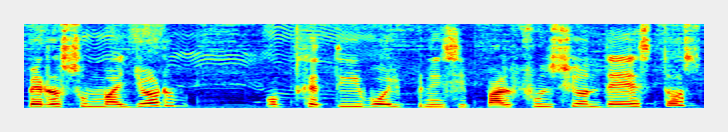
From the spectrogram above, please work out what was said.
Pero su mayor objetivo y principal función de estos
